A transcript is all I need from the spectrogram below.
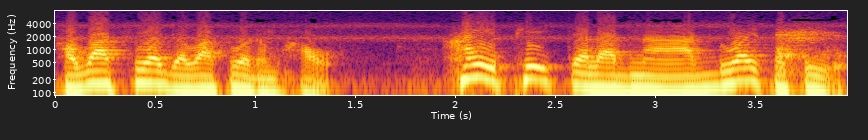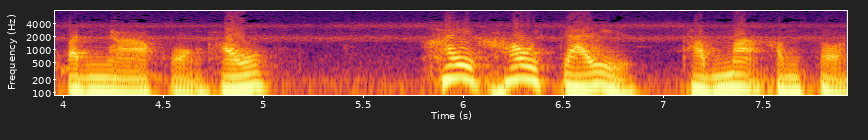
เขาว่าชั่วอย่าว่าชั่วนำเขา ให้พิจารณาด้วยสติปัญญาของเขา ให้เข้าใจธรรมะคำสอน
